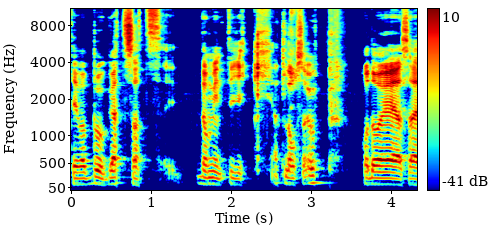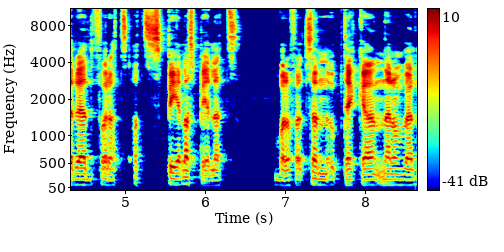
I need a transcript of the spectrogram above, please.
det var buggat så att de inte gick att låsa upp. Och då är jag så här rädd för att, att spela spelet. Bara för att sen upptäcka när de väl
